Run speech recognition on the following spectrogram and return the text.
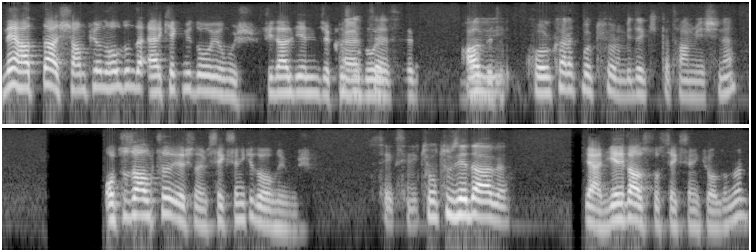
ne hatta şampiyon olduğunda erkek mi doğuyormuş? Final diyelince kız Evet, mı doğuyor? Abi korkarak bakıyorum bir dakika tam yaşına. 36 yaşındaymış. 82 doğumluymuş. 82 37 abi. Yani 7 Ağustos 82 olduğundan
